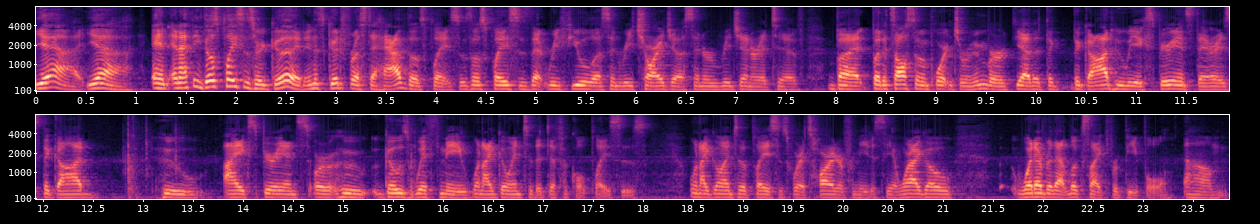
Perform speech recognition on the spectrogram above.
Yeah, yeah. And and I think those places are good and it's good for us to have those places, those places that refuel us and recharge us and are regenerative. But but it's also important to remember, yeah, that the, the God who we experience there is the God who I experience or who goes with me when I go into the difficult places. When I go into the places where it's harder for me to see and where I go whatever that looks like for people um,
